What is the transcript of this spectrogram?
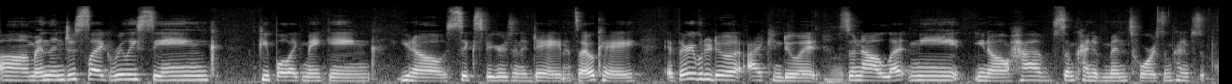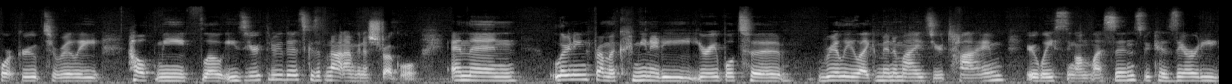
Um, and then just like really seeing people like making, you know, six figures in a day. And it's like, okay, if they're able to do it, I can do it. So now let me, you know, have some kind of mentor, some kind of support group to really help me flow easier through this. Because if not, I'm going to struggle. And then learning from a community, you're able to really like minimize your time you're wasting on lessons because they already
